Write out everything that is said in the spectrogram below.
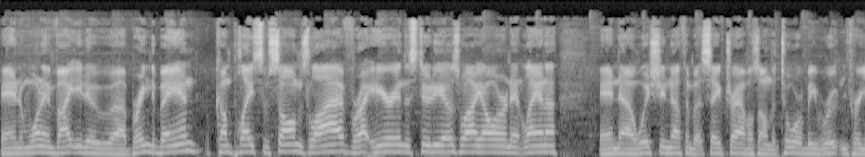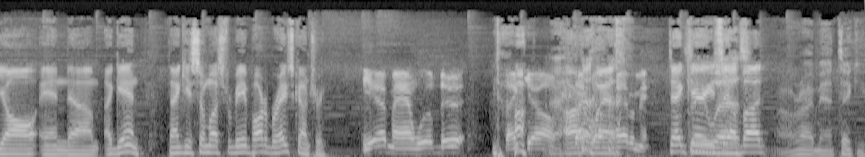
and want to invite you to uh, bring the band, come play some songs live right here in the studios while y'all are in Atlanta. And uh, wish you nothing but safe travels on the tour. We'll be rooting for y'all. And um, again, thank you so much for being part of Braves Country. yeah, man, we'll do it. Thank y'all. All right, Thanks for Wes. having me. Take See care of you, yourself, Wes. bud. All right, man. Thank you.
